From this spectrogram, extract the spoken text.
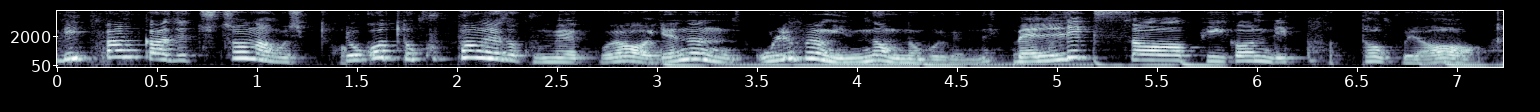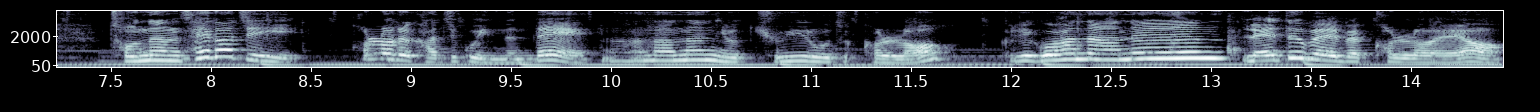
립밤까지 추천하고 싶어. 이것도 쿠팡에서 구매했고요. 얘는 올리브영 있나 없나 모르겠네. 멜릭서 비건 립 버터고요. 저는 세 가지 컬러를 가지고 있는데 하나는 이 듀이 로즈 컬러 그리고 하나는 레드벨벳 컬러예요.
